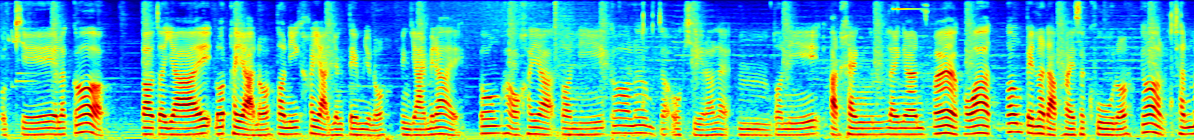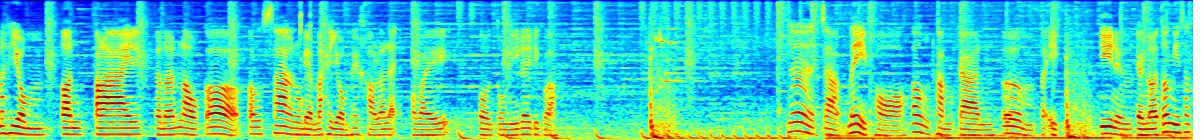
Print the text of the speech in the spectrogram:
โอเค แล้วก็เราจะย้ายรถขยะเนาะ ตอนนี้ขยะยังเต็มอยู่เนาะ ยังย้ายไม่ได้โรงเผาขยะตอนนี้ก็เริ่มจะโอเคแล้วแหละ อืม ตอนนี้ขาดแคลนรายงานมาก เพราะว่าต้องเป็นระดับไฮสคูลเนาะ ก็ชั้นมัธยมตอนปลายดังนั้นเราก็ต้องสร้างโรงเรียนมัธยมให้เขาแล้วแหละ เอาไว้โซนตรงนี้เลยดีกว่า น่าจะไม่พอต้องทำการเพิ่มมาอีกที่หนึ่งอย่างน้อยต้องมีสัก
